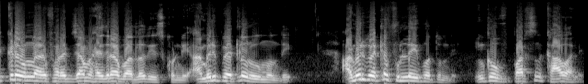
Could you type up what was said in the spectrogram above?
ఇక్కడే ఉన్నారు. ఫర్ ఎగ్జాంపుల్ హైదరాబాద్లో తీసుకోండి. అమీర్పేటలో రూమ్ ఉంది. అమీర్పేటలో ఫుల్ అయిపోతుంది. ఇంకో పర్సన్ కావాలి.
